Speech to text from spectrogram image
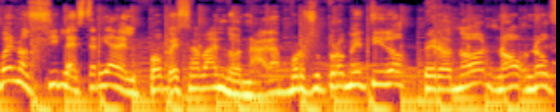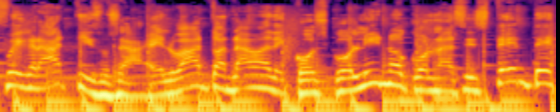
bueno, sí, la estrella del pop es abandonada por su prometido, pero no, no, no fue gratis. O sea, el vato andaba de coscolino con la asistente,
